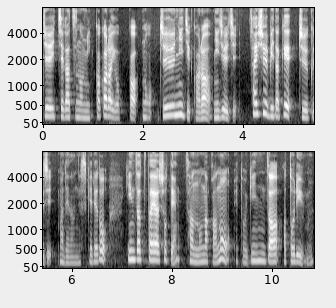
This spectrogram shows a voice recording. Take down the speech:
11月の3日から4日の12時から20時最終日だけ19時までなんですけれど銀座蔦屋書店さんの中の、えっと、銀座アトリウム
